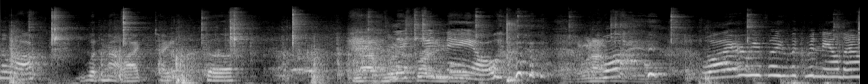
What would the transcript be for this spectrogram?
the lock? What not loctite? The We're not- we're liquid nail. both. We're not why? Why are we putting liquid nail down?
